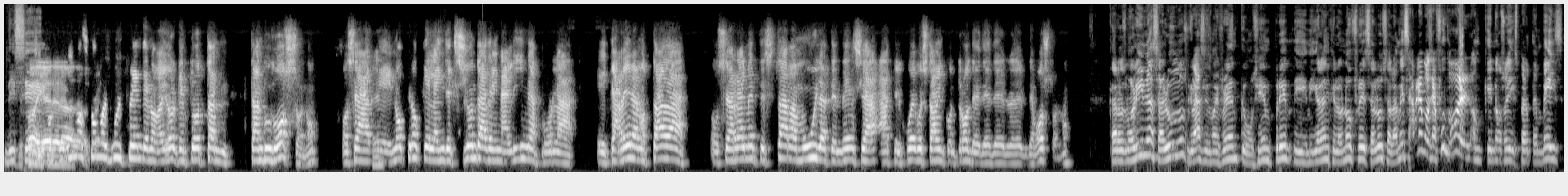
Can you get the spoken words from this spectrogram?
Dice, vimos cómo el bullpen de Nueva York entró tan, tan dudoso, ¿no? O sea, eh, no creo que la inyección de adrenalina por la eh, carrera anotada, o sea, realmente estaba muy la tendencia a que el juego estaba en control de, de, de, Boston, ¿no? Carlos Molina, saludos, gracias, my friend, como siempre. Y Miguel Ángel Onofre, saludos a la mesa. Hablemos de fútbol, aunque no soy experto en base.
